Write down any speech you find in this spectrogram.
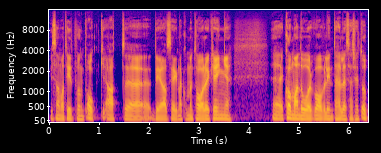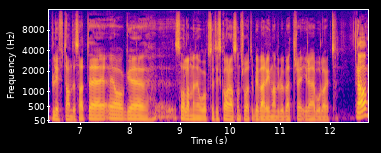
vid samma tidpunkt och att eh, deras egna kommentarer kring eh, Eh, kommande år var väl inte heller särskilt upplyftande så att eh, jag eh, sållar mig nog också till skaran som tror att det blir värre innan det blir bättre i det här bolaget. Ja,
